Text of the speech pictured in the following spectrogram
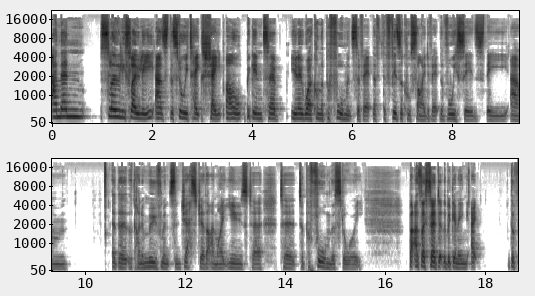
And then slowly, slowly, as the story takes shape, I'll begin to, you know, work on the performance of it, the, the physical side of it, the voices, the um, the, the kind of movements and gesture that I might use to to to perform the story. But as I said at the beginning, I, the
